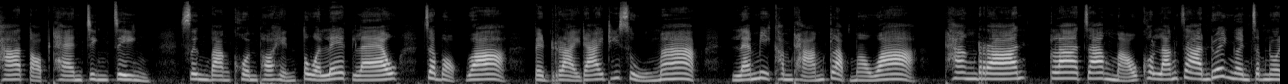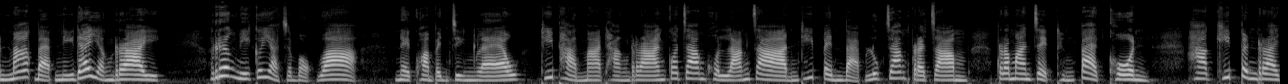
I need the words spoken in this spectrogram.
ค่าตอบแทนจริง ๆ ซึ่งบางคนพอเห็นตัวเลขแล้ว จะบอกว่าเป็นรายได้ที่สูงมาก และมีคำถามกลับมาว่า ทางร้านกล้าจ้างเหมาคนล้างจานด้วยเงินจำนวนมากแบบนี้ได้อย่างไร เรื่องนี้ก็อยากจะบอกว่า ในความเป็นจริงแล้ว ที่ผ่านมาทางร้านก็จ้างคนล้างจานที่เป็นแบบลูกจ้างประจำประมาณ 7-8 คน หากคิดเป็นราย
